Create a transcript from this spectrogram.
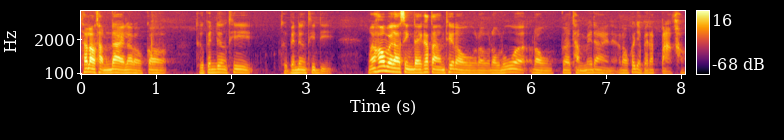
ถ้าเราทำได้แล้วเราก็ถือเป็นเรื่องที่ถือเป็นเรื่องที่ดีหมายความเวลาสิ่งใดก็ตามที่เราเราเรารู้ว่าเรากระทำไม่ได้เนี่ยเราก็อย่าไปรับปากเขา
